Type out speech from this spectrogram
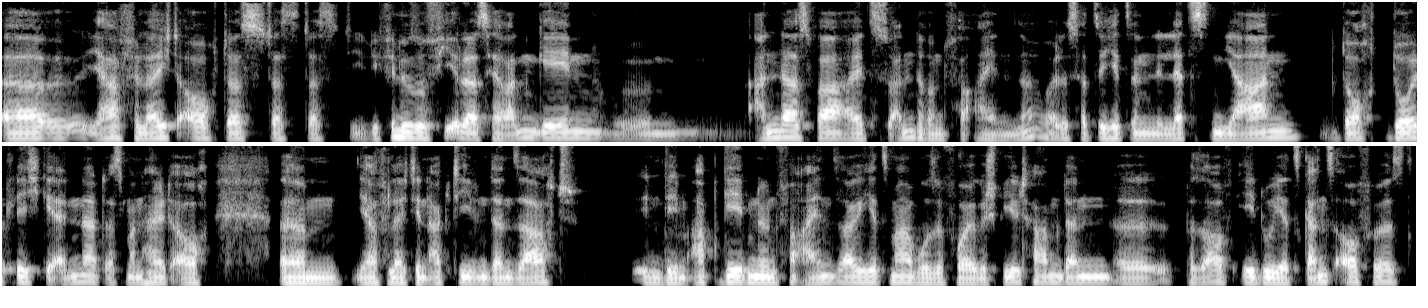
äh, ja vielleicht auch dass dass dass die, die Philosophie oder das Herangehen ähm, anders war als zu anderen Vereinen, ne? weil es hat sich jetzt in den letzten Jahren doch deutlich geändert, dass man halt auch ähm, ja vielleicht den Aktiven dann sagt, in dem abgebenden Verein, sage ich jetzt mal, wo sie vorher gespielt haben, dann äh, pass auf, ehe du jetzt ganz aufhörst,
